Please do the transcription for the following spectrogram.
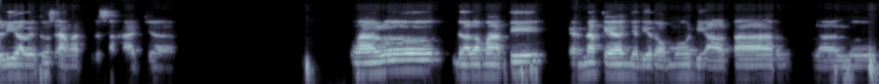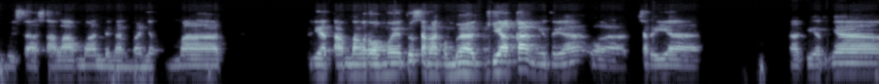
beliau itu sangat bersahaja lalu dalam hati enak ya jadi romo di altar lalu bisa salaman dengan banyak umat. Lihat tambang romo itu sangat membahagiakan gitu ya. Wah ceria. Akhirnya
